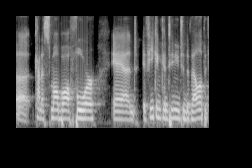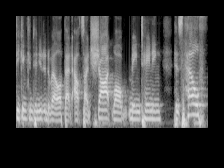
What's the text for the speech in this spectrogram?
uh, kind of small ball four. And if he can continue to develop, if he can continue to develop that outside shot while maintaining his health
